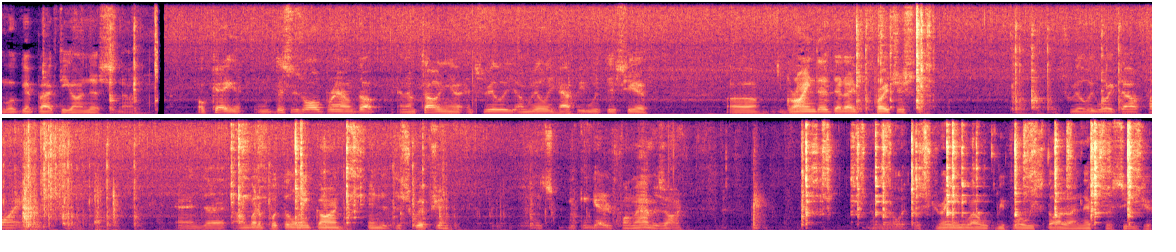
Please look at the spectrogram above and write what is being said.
We'll get back to you on this now. Okay, this is all browned up, and I'm telling you, it's really, I'm really happy with this here uh, grinder that I purchased. It's really worked out fine. And uh, I'm going to put the link on in the description. It's, you can get it from Amazon. I'm going to let this drain well before we start our next procedure.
